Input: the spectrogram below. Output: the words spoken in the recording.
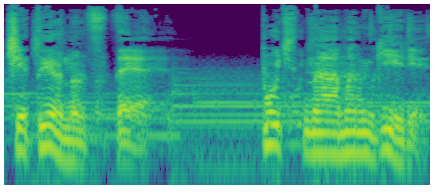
14. Путь на Амангире.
